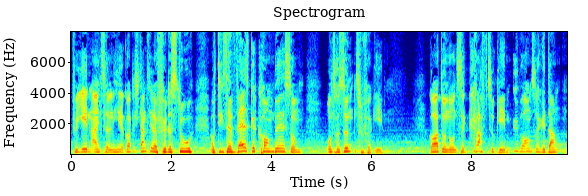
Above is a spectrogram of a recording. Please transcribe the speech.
für jeden Einzelnen hier. Gott, ich danke dir dafür, dass du auf diese Welt gekommen bist, um unsere Sünden zu vergeben. Gott, und uns Kraft zu geben über unsere Gedanken.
